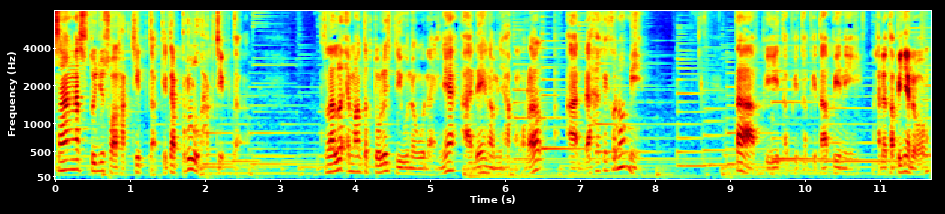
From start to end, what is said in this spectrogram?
sangat setuju soal hak cipta. Kita perlu hak cipta. Lalu emang tertulis di undang-undangnya ada yang namanya hak moral, ada hak ekonomi. Tapi, tapi, tapi, tapi nih, ada tapinya dong.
